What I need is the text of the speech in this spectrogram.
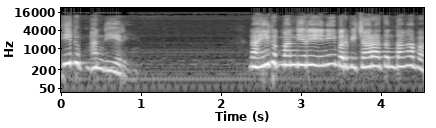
hidup mandiri. Nah hidup mandiri ini berbicara tentang apa?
